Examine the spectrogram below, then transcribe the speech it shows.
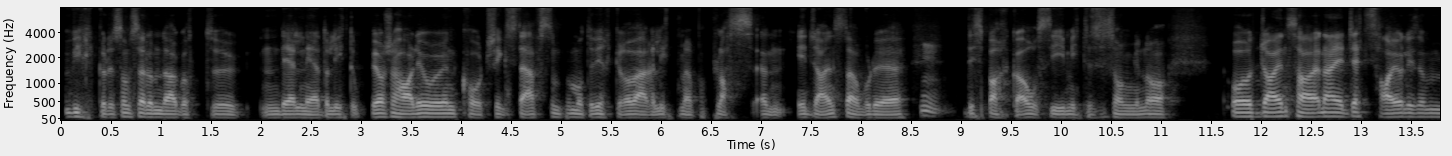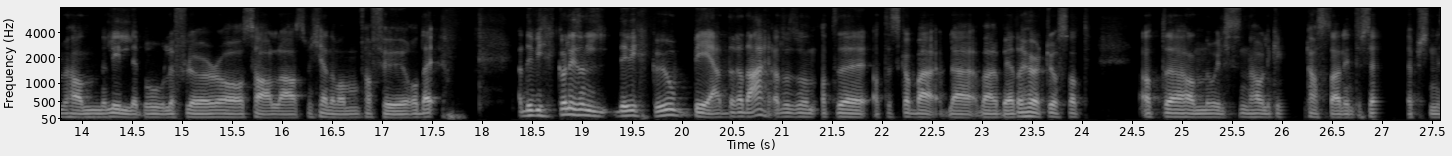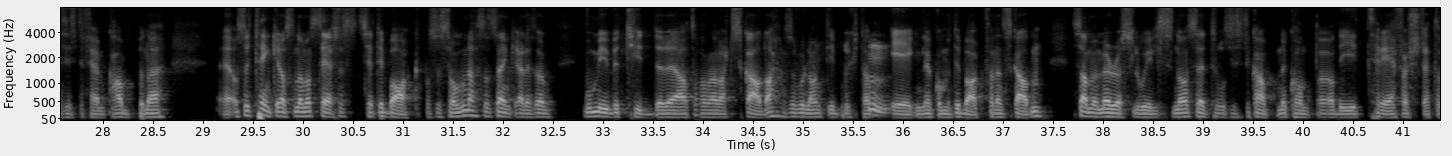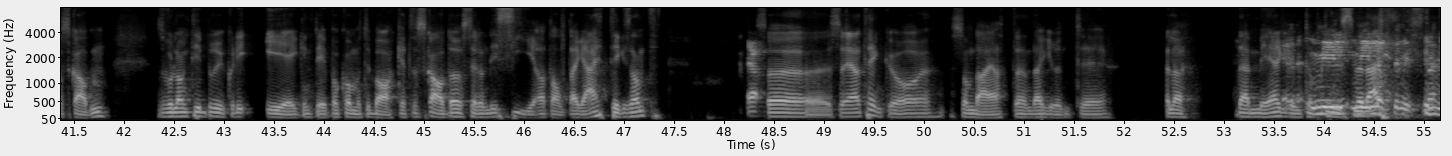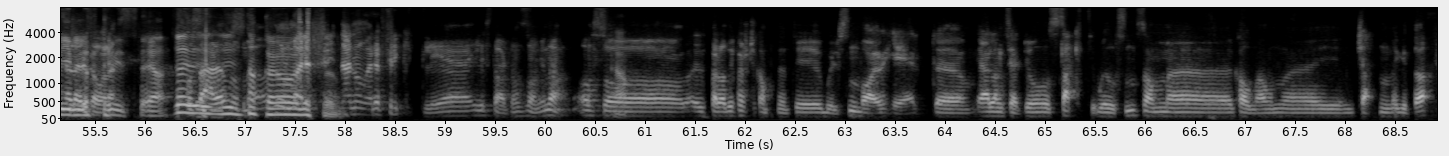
Virker det som, selv om det har gått uh, en del ned og litt opp i år, så har de jo en coaching staff som på en måte virker å være litt mer på plass enn i Giants, da, hvor det, Mm. de sparka OC midt i sesongen. og og Giants har, nei, Jets har jo liksom han lillebror LeFleur og Sala som kjenner hverandre fra før. og det, det, virker liksom, det virker jo bedre der, altså sånn at, det, at det skal være bedre. Jeg hørte jo også at, at uh, han Wilson har vel ikke kasta en interception de siste fem kampene. Eh, Og så tenker jeg også Når man ser, ser tilbake på sesongen, da, så tenker jeg liksom hvor mye betydde det at han har vært skada? Altså, hvor lang tid brukte han Mm. egentlig å komme tilbake fra den skaden? Sammen med Russell Wilson og de to siste kampene kontra de tre første etter skaden. Altså, hvor lang tid bruker de egentlig på å komme tilbake etter skader, selv om de sier at alt er greit? ikke sant? Ja. Så, så jeg tenker jo som deg at eh, det er grunn til Eller det er mer grunn til Mild optimisme mild der. optimisme. Mild optimisme, ja. Og så er det, noe, fry- det er noe mer fryktelig i starten av sesongen. da. Og så Ja. Et par av de første kampene til Wilson var jo helt uh, Jeg lanserte jo Sacked Wilson som uh, kallenavn uh, i chatten med gutta,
